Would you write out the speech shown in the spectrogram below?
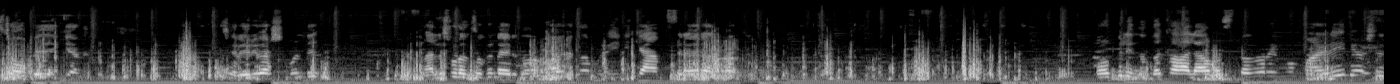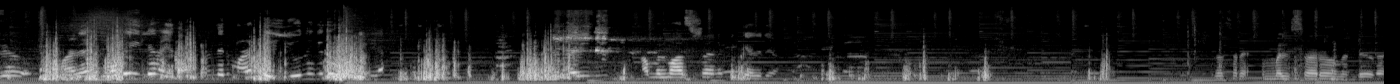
സ്റ്റോപ്പ് ചെയ്തിരിക്കുകയാണ് ചെറിയൊരു വിഷമമുണ്ട്. നല്ല സ്റ്റുഡൻസ് ഒക്കെ ഉണ്ടായിരുന്നു. അവർ നമ്മൾ ഇനി ക്യാമ്പസിലെ കുഴപ്പമില്ല. ഇന്നത്തെ കാലാവസ്ഥ എന്ന് പറയുമ്പോൾ മഴയില്ല. പക്ഷെ ഒരു മഴ മഴയില്ല. എന്തായാലും മഴ പെയ്യൂന്ന് എനിക്ക് തോന്നുന്നില്ല. എന്തായാലും മാസ്റ്റർ മാസ്റ്ററിനെ പിക്ക് ചെയ്തില്ല സാറേ അമൽ സാറ് വന്നിട്ടുണ്ട് ഇവിടെ.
